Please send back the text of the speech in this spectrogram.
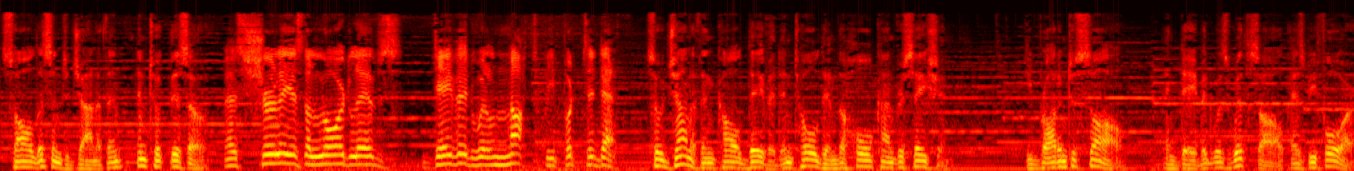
Saul listened to Jonathan and took this oath. As surely as the Lord lives, David will not be put to death. So Jonathan called David and told him the whole conversation. He brought him to Saul, and David was with Saul as before.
